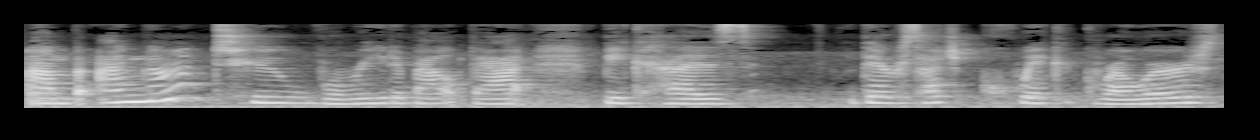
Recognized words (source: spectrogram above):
Um, but I'm not too worried about that because they're such quick growers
